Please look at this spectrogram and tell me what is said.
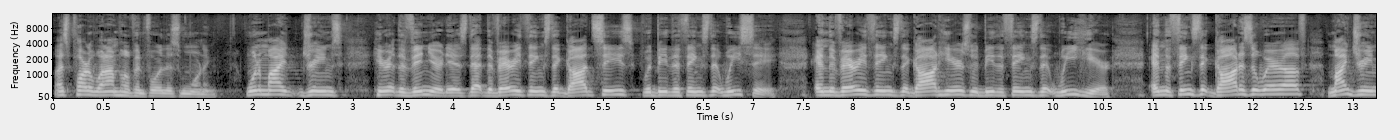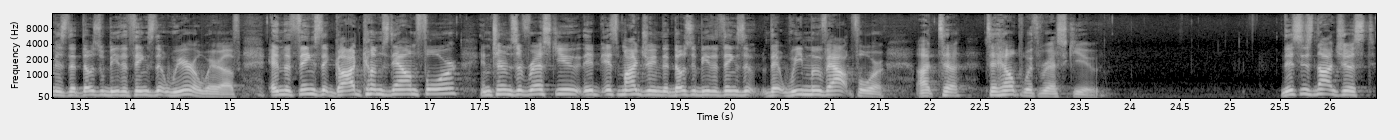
That's part of what I'm hoping for this morning. One of my dreams here at the vineyard is that the very things that God sees would be the things that we see. And the very things that God hears would be the things that we hear. And the things that God is aware of, my dream is that those would be the things that we're aware of. And the things that God comes down for in terms of rescue, it, it's my dream that those would be the things that, that we move out for uh, to, to help with rescue. This is not just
